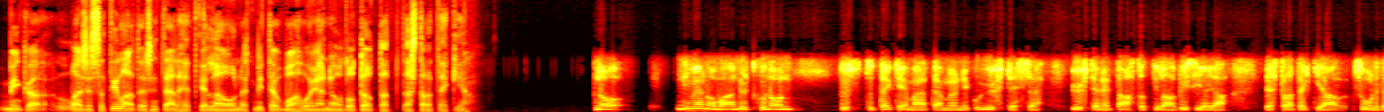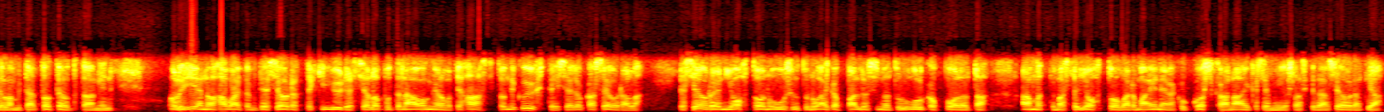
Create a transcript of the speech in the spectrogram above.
minkälaisessa tilanteessa ne tällä hetkellä on, että miten vahvoja ne on toteuttaa tätä strategiaa? No nimenomaan nyt kun on pystytty tekemään tämmöinen niin kuin yhdessä, yhteinen tahtotila, visio ja, ja strategia suunnitella, mitä toteutetaan, niin oli hienoa havaita, miten seurat teki yhdessä. Ja lopulta nämä ongelmat ja haasteet on niin yhteisiä joka seuralla. Ja seurojen johto on uusiutunut aika paljon. Siinä on tullut ulkopuolelta ammattimaista johtoa varmaan enemmän kuin koskaan aikaisemmin, jos lasketaan seurat. Ja,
